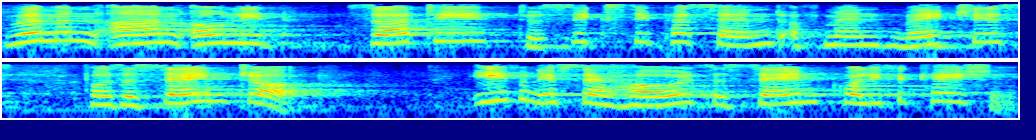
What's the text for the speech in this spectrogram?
women earn only 30 to 60 percent of men's wages for the same job, even if they hold the same qualification.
